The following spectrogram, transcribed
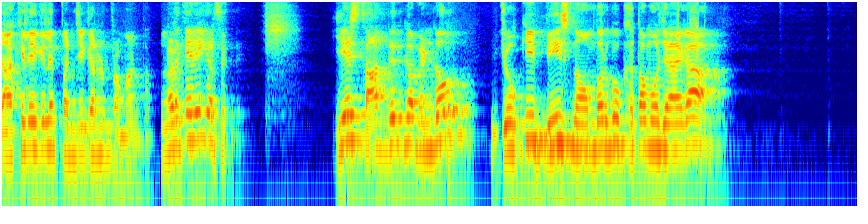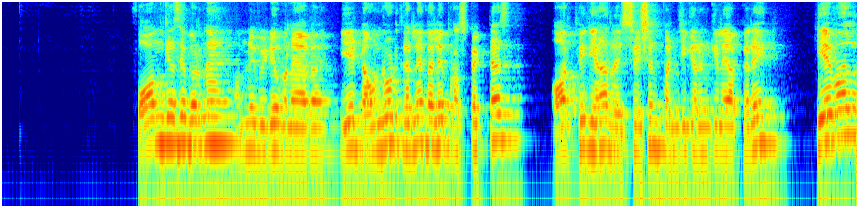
दाखिले के लिए पंजीकरण प्रमाण पत्र। लड़के नहीं कर सकते। ये सात दिन का विंडो जो कि 20 नवंबर को खत्म हो जाएगा। फॉर्म कैसे भरना है? हमने वीडियो बनाया हुआ है। ये डाउनलोड कर लें पहले प्रोस्पेक्टस और फिर यहाँ रजिस्ट्रेशन पंजीकरण के लिए आप करें। केवल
